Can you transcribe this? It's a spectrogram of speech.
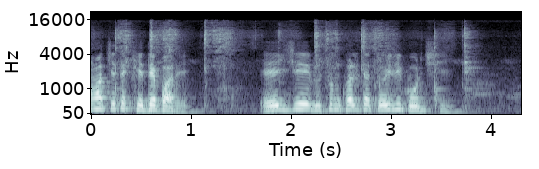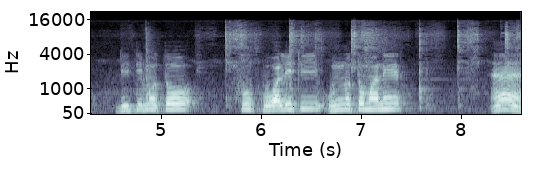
মাছ এতে খেতে পারে। এই যে রসুন খোলটা তৈরি করছি, রীতিমতো খুব কোয়ালিটি উন্নত মানের হ্যাঁ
